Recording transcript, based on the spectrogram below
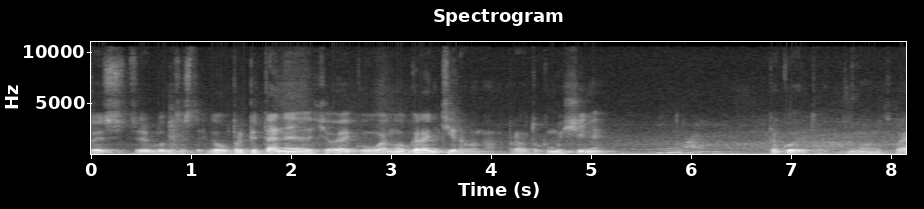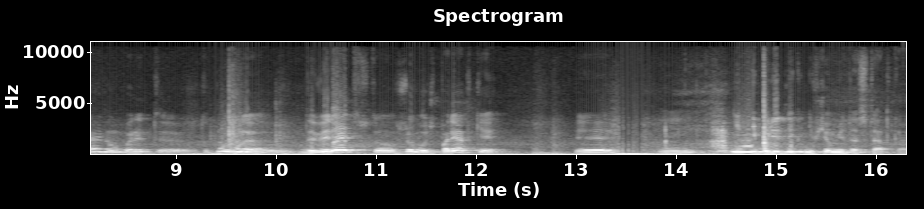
то есть э, благосостояние, ну, пропитание человеку, оно гарантировано. Правда, только мужчине. Какое-то. Вот. Поэтому, говорит, э, тут нужно доверять, что все будет в порядке, э, и не, не будет ни, ни в чем недостатка.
